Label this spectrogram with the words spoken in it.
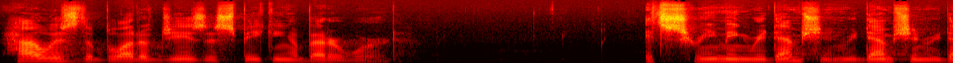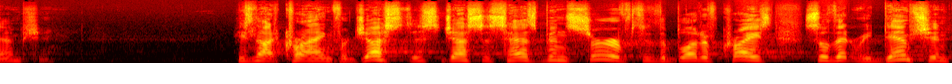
How is the blood of Jesus speaking a better word? It's screaming redemption, redemption, redemption. He's not crying for justice. Justice has been served through the blood of Christ so that redemption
